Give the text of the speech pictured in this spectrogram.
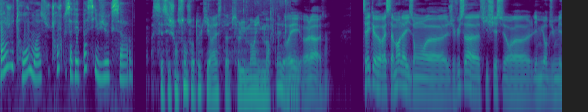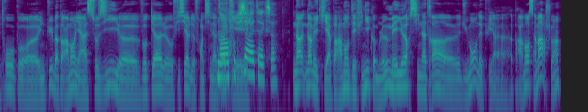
Enfin, je trouve, moi, je trouve que ça fait pas si vieux que ça. C'est ces chansons surtout qui restent absolument immortelles. Oui, voilà. Tu sais que récemment, là, ils ont. euh, J'ai vu ça affiché sur euh, les murs du métro pour euh, une pub. Apparemment, il y a un sosie euh, vocal officiel de Frank Sinatra. Non, qui faut est- qu'ils arrêtent avec ça. Non, non, mais qui est apparemment défini comme le meilleur Sinatra euh, du monde. Et puis, euh, apparemment, ça marche, quoi. hein.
